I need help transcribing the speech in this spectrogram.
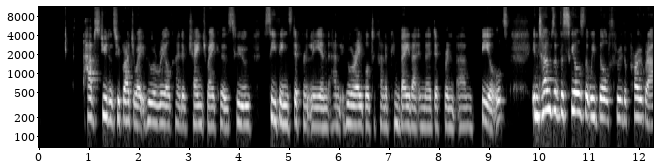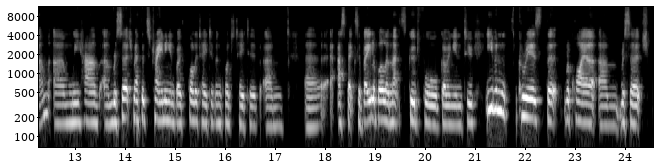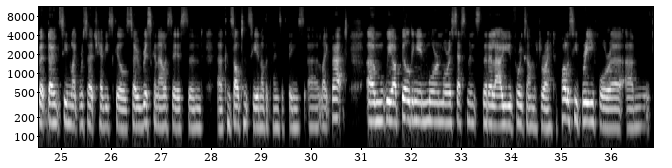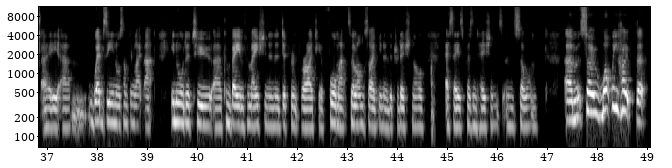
have students who graduate who are real kind of change makers who see things differently and, and who are able to kind of convey that in their different um, fields. In terms of the skills that we build through the program, um, we have um, research methods training in both qualitative and quantitative um, uh, aspects available and that's good for going into even careers that require um, research but don't seem like research heavy skills so risk analysis and uh, consultancy and other kinds of things uh, like that. Um, we are building in more and more assessments that allow you for example to write a policy brief or a, um, a um, webzine or something like that in order to uh, convey information in a different variety of formats alongside you know the traditional essays presentations and so on um, so what we hope that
